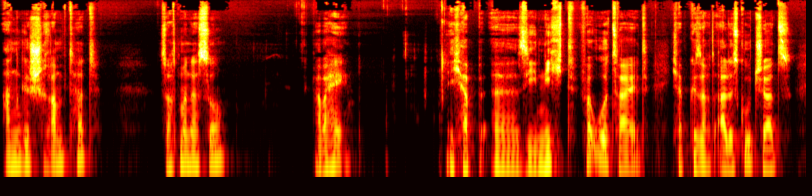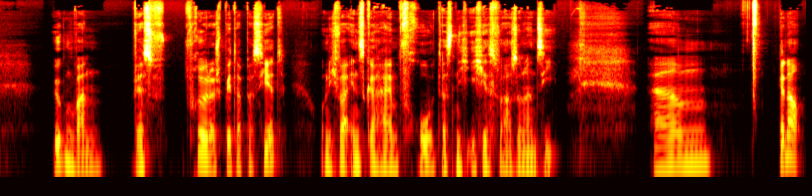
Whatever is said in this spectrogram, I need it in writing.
angeschrammt hat. Sagt man das so? Aber hey, ich habe äh, sie nicht verurteilt. Ich habe gesagt, alles gut, Schatz. Irgendwann wäre es früher oder später passiert. Und ich war insgeheim froh, dass nicht ich es war, sondern sie. Ähm, genau,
